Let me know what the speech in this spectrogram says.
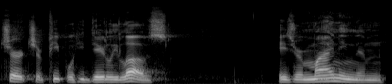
church of people he dearly loves. He's reminding them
